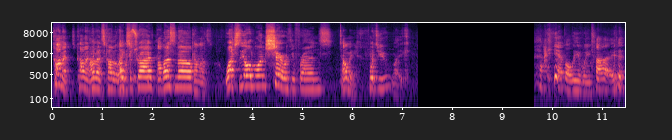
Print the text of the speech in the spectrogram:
Comment, comment, Comments, comment, like, subscribe. Com- Let us know. comments. Watch the old one. Share with your friends. Tell me what you like. I can't believe we tied.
